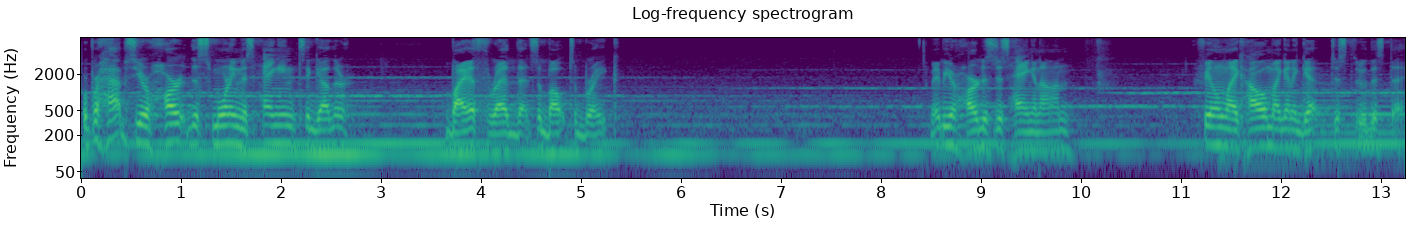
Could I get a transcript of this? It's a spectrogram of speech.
Or perhaps your heart this morning is hanging together by a thread that's about to break. Maybe your heart is just hanging on, feeling like, how am I going to get just through this day?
